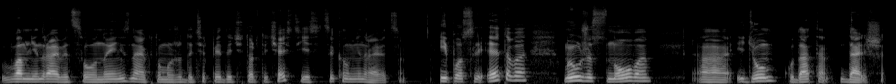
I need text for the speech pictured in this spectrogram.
вам не нравится он. Но я не знаю, кто может дотерпеть до четвертой части, если цикл не нравится. И после этого мы уже снова Uh, идем куда-то дальше.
